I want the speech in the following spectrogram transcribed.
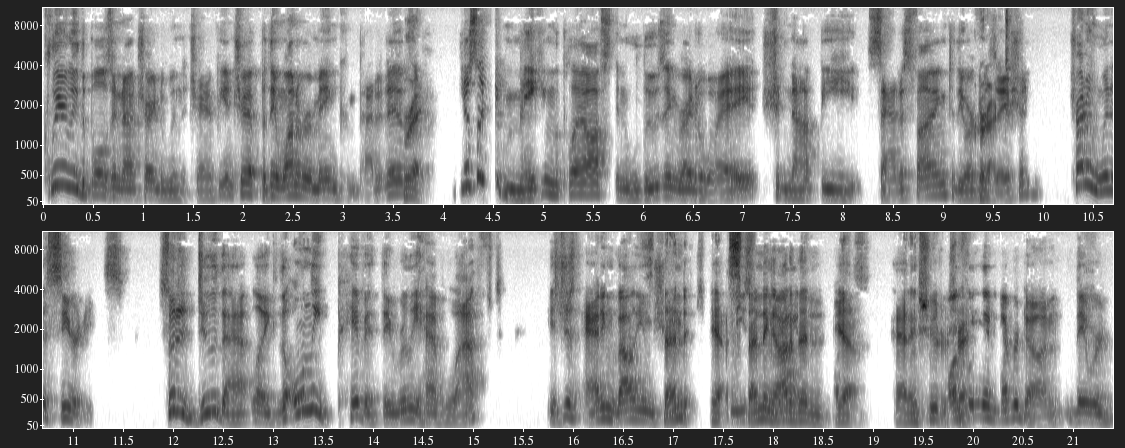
clearly the Bulls are not trying to win the championship, but they want to remain competitive. Right. Just like making the playoffs and losing right away should not be satisfying to the organization. Correct. Try to win a series. So to do that, like the only pivot they really have left is just adding volume Spend. Yeah, spending out of it and yeah, adding shooters. One right. thing they've never done, they were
